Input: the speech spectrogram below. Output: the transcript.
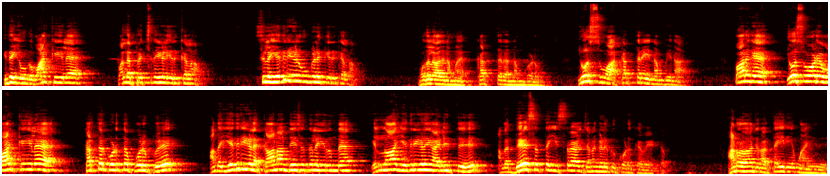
இன்றைக்கு உங்கள் வாழ்க்கையில் பல பிரச்சனைகள் இருக்கலாம். சில எதிரிகள் உங்களுக்கு இருக்கலாம். முதலாவது நம்ம கர்த்தரை நம்பணும். யோசுவா கர்த்தரை நம்பினார். பாருங்க யோசுவோட வாழ்க்கையில் கர்த்தர் கொடுத்த பொறுப்பு அந்த எதிரிகளை கானான் தேசத்தில் இருந்த எல்லா எதிரிகளையும் அழித்து அந்த தேசத்தை இஸ்ரேல் ஜனங்களுக்கு கொடுக்க வேண்டும். ஆண்டவர் தான் சொன்னார் தைரியமாயிரு.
